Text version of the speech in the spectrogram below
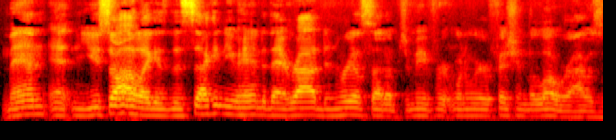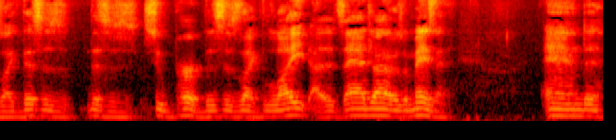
man, and you saw like as the second you handed that rod and reel setup to me for when we were fishing the lower, I was like, this is this is superb. This is like light. Uh, it's agile. It was amazing, and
